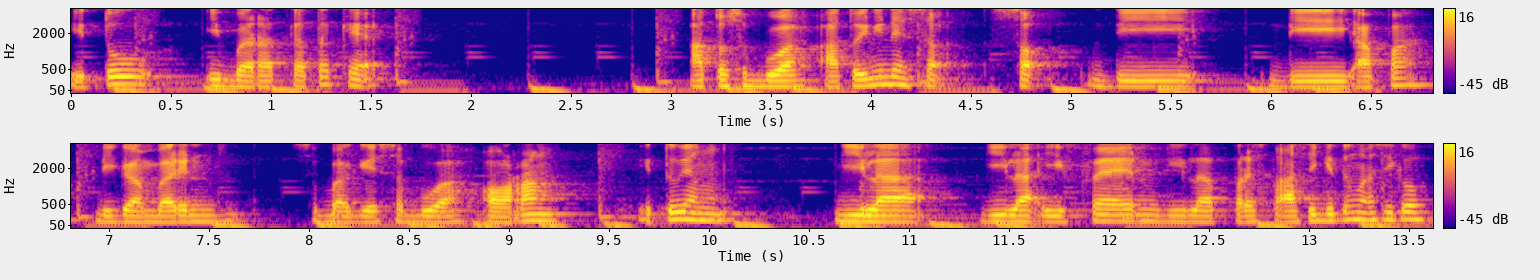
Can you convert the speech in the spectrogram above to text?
itu ibarat kata kayak atau sebuah atau ini deh se- se- di di apa digambarin sebagai sebuah orang itu yang gila gila event gila prestasi gitu nggak sih kok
